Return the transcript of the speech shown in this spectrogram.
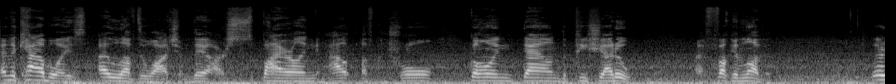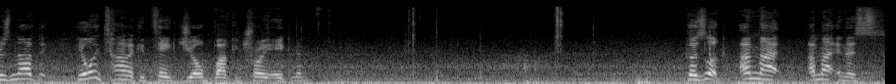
And the Cowboys, I love to watch them. They are spiraling out of control, going down the Picharu. I fucking love it. There's nothing. The only time I could take Joe Buck and Troy Aikman. Because look, I'm not. I'm not in this.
